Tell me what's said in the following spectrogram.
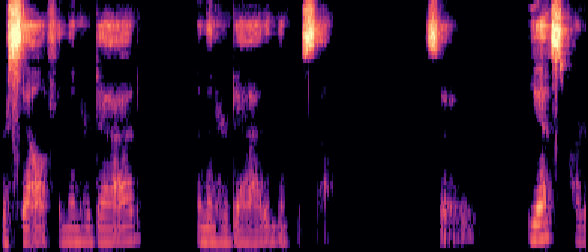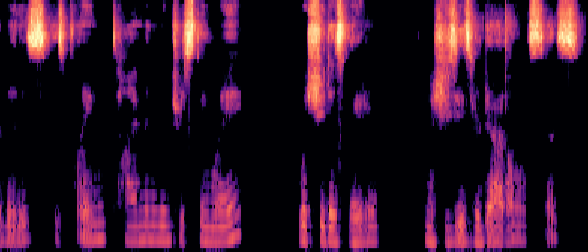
herself and then her dad and then her dad and then herself. So yes, part of it is, is playing with time in an interesting way, which she does later when she sees her dad almost as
